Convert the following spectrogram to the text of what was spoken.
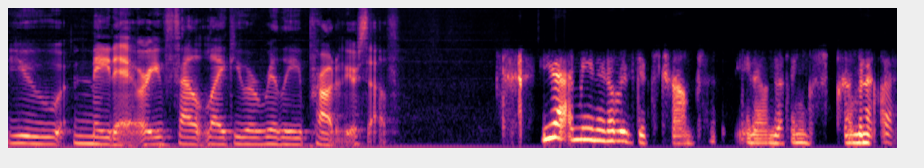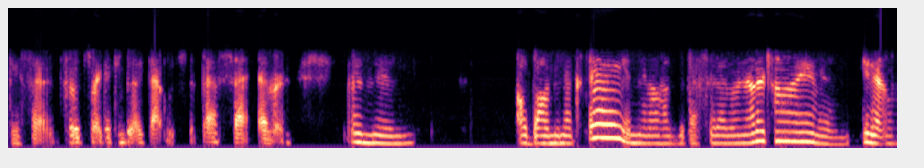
you made it or you felt like you were really proud of yourself? Yeah, I mean, it always gets trumped. You know, nothing's permanent, like I said. So it's like I can be like, that was the best set ever. And then I'll bomb the next day, and then I'll have the best set ever another time. And, you know,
